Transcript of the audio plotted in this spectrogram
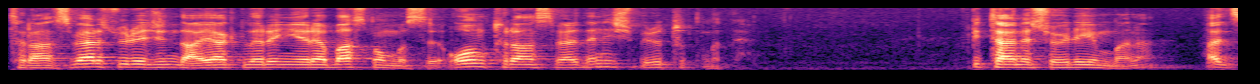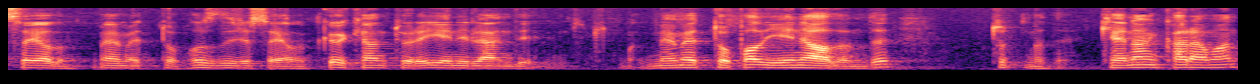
transfer sürecinde ayakların yere basmaması. 10 transferden hiçbiri tutmadı. Bir tane söyleyin bana. Hadi sayalım. Mehmet Top hızlıca sayalım. Gökhan Töre yenilendi. Tutmadı. Mehmet Topal yeni alındı. Tutmadı. Kenan Karaman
